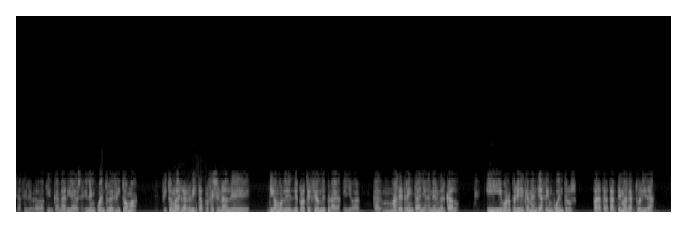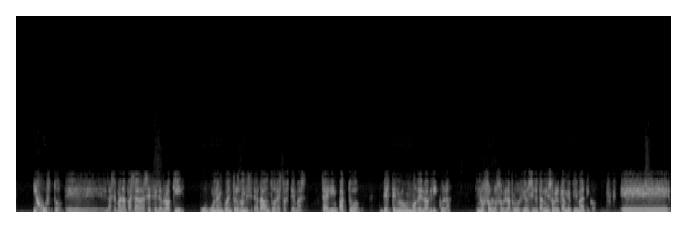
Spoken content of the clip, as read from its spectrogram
se ha celebrado aquí en Canarias el encuentro de Fitoma. Fitoma es la revista profesional de, digamos, de, protección de plagas, que lleva más de 30 años en el mercado, y bueno, periódicamente hace encuentros para tratar temas de actualidad. Y justo eh, la semana pasada se celebró aquí un, encuentro donde se trataban todos estos temas. O sea, el impacto de este nuevo modelo agrícola, no solo sobre la producción, sino también sobre el cambio climático. Eh,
